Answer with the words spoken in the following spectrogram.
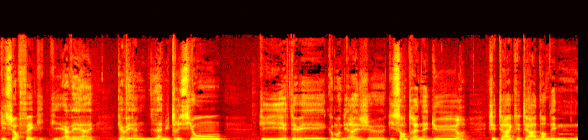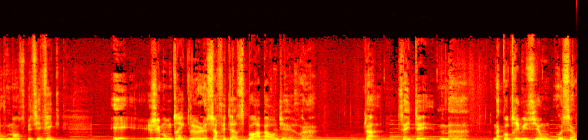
qui surfaient, qui, avaient, qui avaient de la nutrition, qui étaient, comment dirais-je, qui s'entraînaient dur, etc., etc., dans des mouvements spécifiques. Et j'ai montré que le, le surf était un sport à part entière. Voilà. Ça, ça a été ma, ma contribution au surf.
